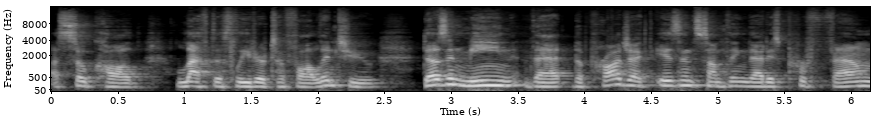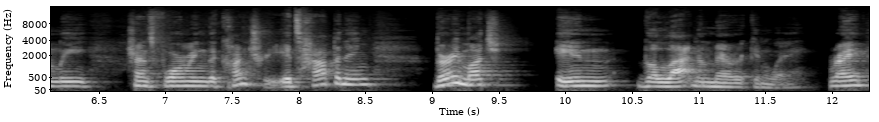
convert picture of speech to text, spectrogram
a so-called leftist leader to fall into doesn't mean that the project isn't something that is profoundly transforming the country it's happening very much in the latin american way right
